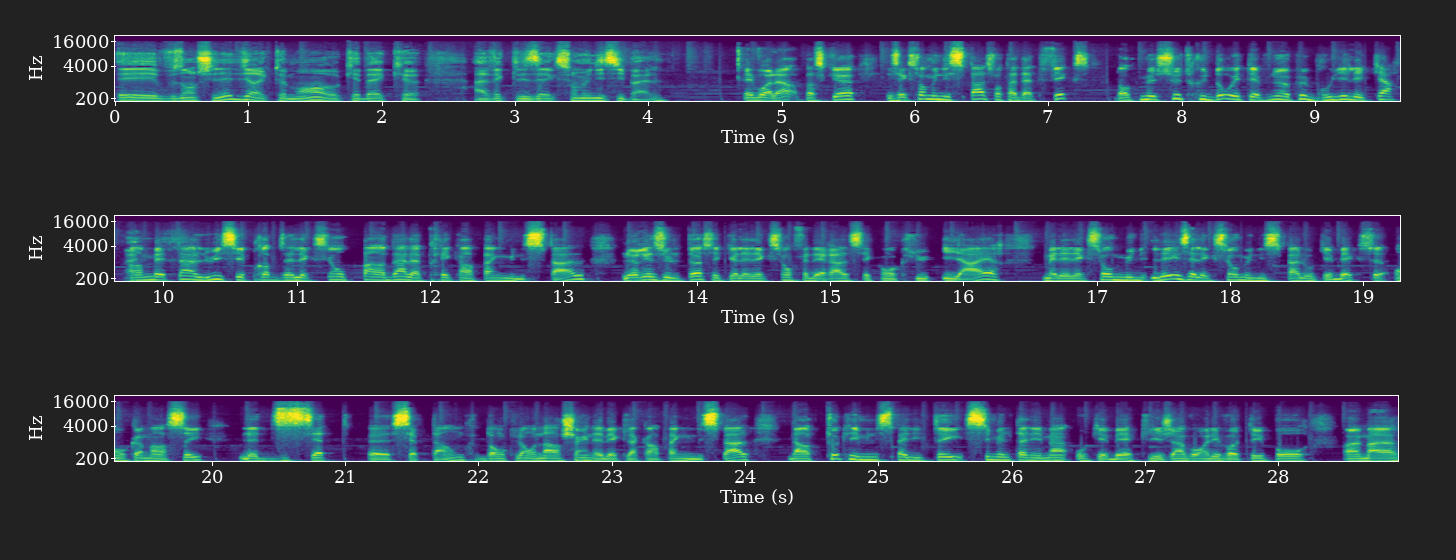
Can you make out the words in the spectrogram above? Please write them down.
et vous enchaînez directement au Québec avec les élections municipales. Et voilà, parce que les élections municipales sont à date fixe. Donc, M. Trudeau était venu un peu brouiller les cartes en mettant, lui, ses propres élections pendant la pré-campagne municipale. Le résultat, c'est que l'élection fédérale s'est conclue hier, mais les élections municipales au Québec ont commencé le 17 euh, septembre. Donc là, on enchaîne avec la campagne municipale. Dans toutes les municipalités, simultanément au Québec, les gens vont aller voter pour un maire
